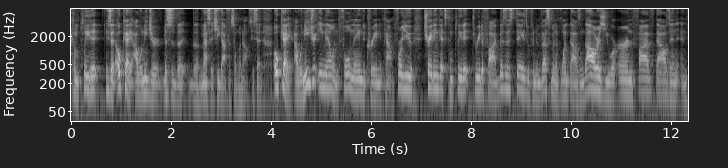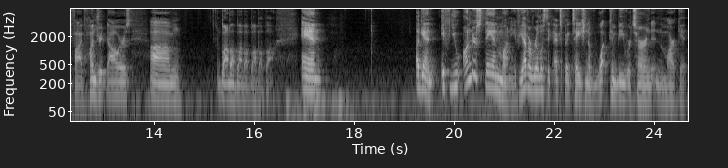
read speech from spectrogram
completed. He said, okay, I will need your, this is the, the message he got from someone else. He said, okay, I will need your email and full name to create an account for you. Trading gets completed three to five business days with an investment of $1,000. You will earn $5,500. Um, blah, blah, blah, blah, blah, blah, blah. And again, if you understand money, if you have a realistic expectation of what can be returned in the market,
